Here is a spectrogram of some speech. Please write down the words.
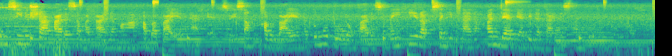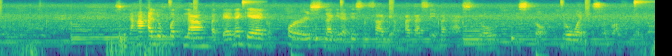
kung sino siya para sa mata ng mga kababayan natin. So, isang kababayan na tumutulong para sa may hirap sa gitna ng pandemya dinadanas ng buong mundo. So, nakakalungkot lang. But then again, of course, lagi natin sinasabi ang batas ay batas. Law is law. No one is above the law.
